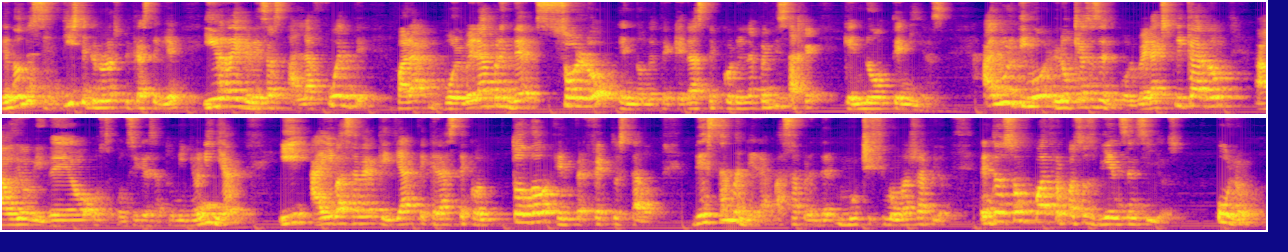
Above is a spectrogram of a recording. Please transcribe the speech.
en dónde sentiste que no lo explicaste bien y regresas a la fuente para volver a aprender solo en donde te quedaste con el aprendizaje que no tenías. Al último, lo que haces es volver a explicarlo, audio, video, o consigues a tu niño o niña, y ahí vas a ver que ya te quedaste con todo en perfecto estado. De esta manera vas a aprender muchísimo más rápido. Entonces son cuatro pasos bien sencillos. Uno,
